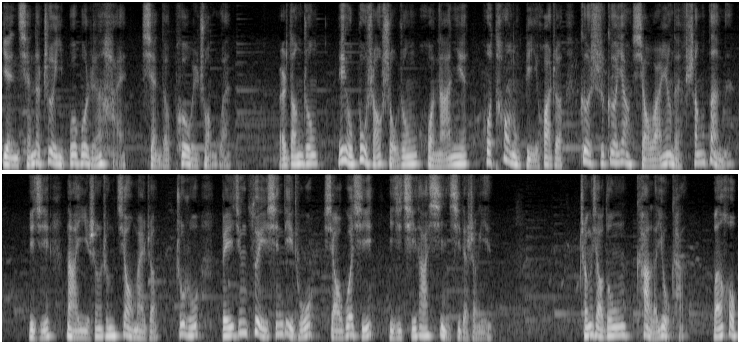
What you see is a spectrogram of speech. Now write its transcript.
眼前的这一波波人海显得颇为壮观。而当中也有不少手中或拿捏或套弄比划着各式各样小玩意的商贩们，以及那一声声叫卖着。诸如北京最新地图、小国旗以及其他信息的声音。程晓东看了又看，完后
